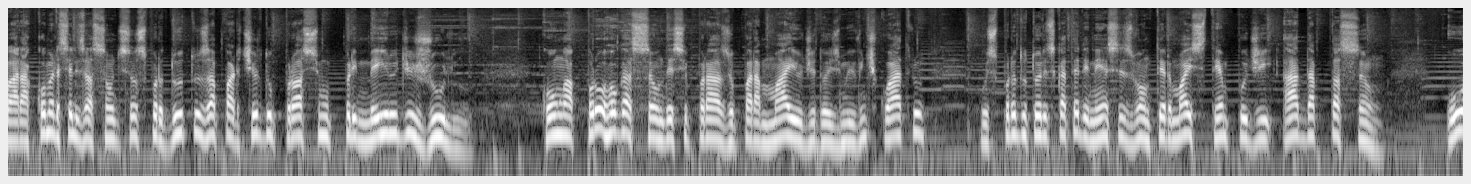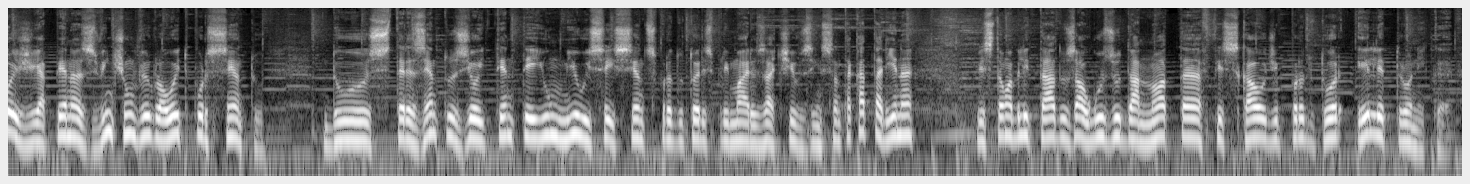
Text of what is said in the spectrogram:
para a comercialização de seus produtos a partir do próximo 1 de julho. Com a prorrogação desse prazo para maio de 2024, os produtores catarinenses vão ter mais tempo de adaptação. Hoje, apenas 21,8% dos 381.600 produtores primários ativos em Santa Catarina estão habilitados ao uso da nota fiscal de produtor eletrônica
